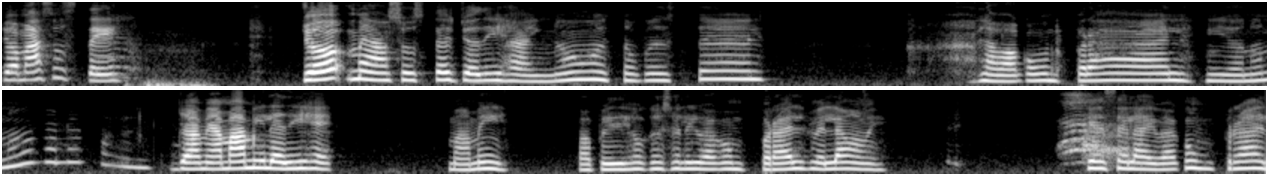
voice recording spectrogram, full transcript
Yo me asusté. Yo me asusté. Yo dije, ay, no, esto puede ser. La va a comprar. Y yo, no, no, no, no. no. Llamé a mami y le dije, mami, papi dijo que se la iba a comprar, ¿verdad, mami? Que se la iba a comprar.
